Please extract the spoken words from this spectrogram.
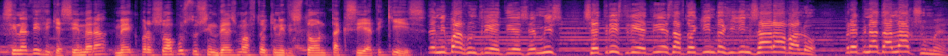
συναντήθηκε σήμερα με εκπροσώπους του Συνδέσμου Αυτοκινητιστών Ταξί Αττικής. Δεν υπάρχουν τριετίες. Εμείς σε τρεις τριετίες το αυτοκίνητο έχει γίνει σαράβαλο. Πρέπει να τα αλλάξουμε.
